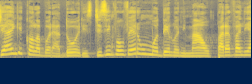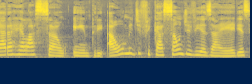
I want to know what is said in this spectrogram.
Jang e colaboradores desenvolveram um modelo animal para avaliar a relação entre a umidificação de vias aéreas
